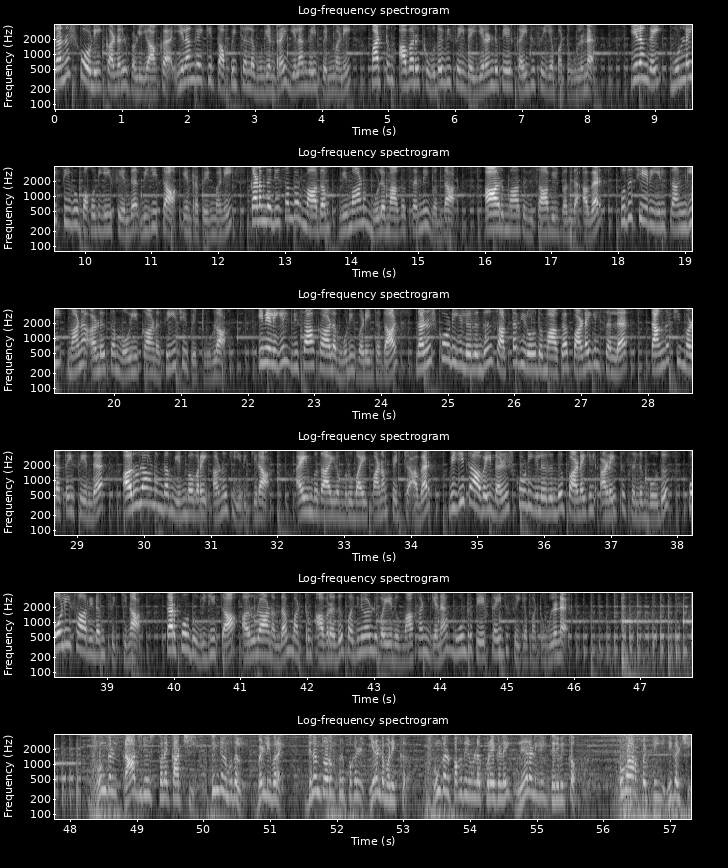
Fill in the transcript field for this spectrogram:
தனுஷ்கோடி கடல் வழியாக இலங்கைக்கு தப்பிச் செல்ல முயன்ற இலங்கை பெண்மணி மற்றும் அவருக்கு உதவி செய்த இரண்டு பேர் கைது செய்யப்பட்டுள்ளனர். இலங்கை முல்லைத்தீவு பகுதியைச் சேர்ந்த விஜிதா என்ற பெண்மணி கடந்த டிசம்பர் மாதம் விமானம் மூலமாக சென்னை வந்தார். ஆறு மாத விசாவில் வந்த அவர் புதுச்சேரியில் தங்கி மன அழுத்தம் நோய்க்கான சிகிச்சை பெற்றுள்ளார். இந்நிலையில் விசா காலம் முடிவடைந்ததால் தனுஷ்கோடியிலிருந்து சட்டவிரோதமாக படகில் செல்ல தங்கச்சி மடத்தை சேர்ந்த அருளானந்தம் என்பவரை அணுகியிருக்கிறார். ஐம்பதாயிரம் ரூபாய் பணம் பெற்ற அவர் விஜிதாவை தனுஷ்கோடியிலிருந்து படகில் அழைத்து செல்லும் போது போலீசாரிடம் சிக்கினார். தற்போது விஜிதா அருளானந்தம் மற்றும் அவரது பதினேழு வயது மகன் என மூன்று பேர் கைது செய்யப்பட்டுள்ளனர். உங்கள் ராஜ் நியூஸ் தொலைக்காட்சியில் திங்கள் முதல் வெள்ளி வரை தினம்தோறும் பிற்பகல் இரண்டு மணிக்கு உங்கள் பகுதியில் உள்ள குறைகளை நேரலையில் தெரிவிக்கும் புகார் பெட்டி நிகழ்ச்சி.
